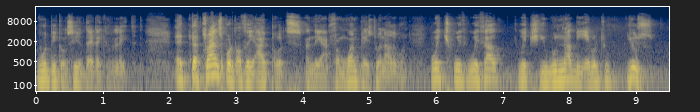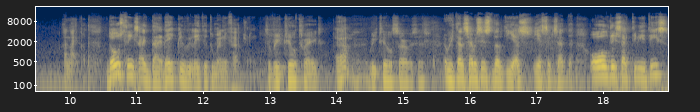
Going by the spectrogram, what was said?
would be considered directly related. Uh, the transport of the iPods and the app from one place to another one, which with without which you would not be able to use an iPad. Those things are directly related to manufacturing. So retail trade, Uh, uh, retail services. retail services that yes yes exactly. All these activities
